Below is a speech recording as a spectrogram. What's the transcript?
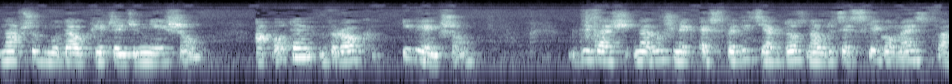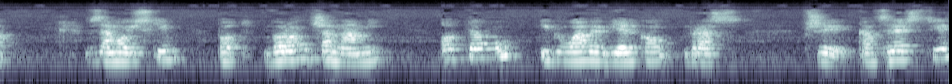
naprzód mu dał pieczęć mniejszą, a potem w rok i większą. Gdy zaś na różnych ekspedycjach doznał rycerskiego męstwa w Zamojskim pod Worończanami, oddał mu i buławę wielką wraz przy kanclerstwie,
